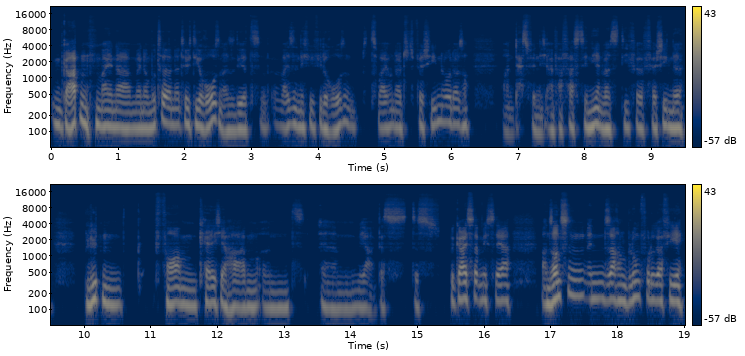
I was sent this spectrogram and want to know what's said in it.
im Garten meiner, meiner Mutter natürlich die Rosen. Also die jetzt, weiß ich nicht, wie viele Rosen, 200 verschiedene oder so. Und das finde ich einfach faszinierend, was die für verschiedene Blütenformen, Kelche haben. Und ähm, ja, das, das begeistert mich sehr. Ansonsten in Sachen Blumenfotografie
